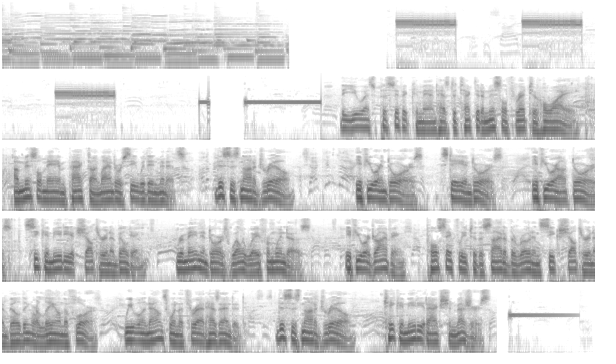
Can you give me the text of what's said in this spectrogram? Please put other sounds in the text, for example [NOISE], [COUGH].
The U.S. Pacific Command has detected a missile threat to Hawaii. A missile may impact on land or sea within minutes. This is not a drill. If you are indoors, stay indoors. If you are outdoors, seek immediate shelter in a building. Remain indoors well away from windows. If you are driving, pull safely to the side of the road and seek shelter in a building or lay on the floor. We will announce when the threat has ended. This is not a drill. Take immediate action measures.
